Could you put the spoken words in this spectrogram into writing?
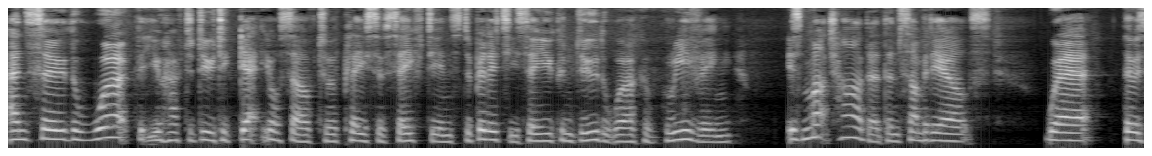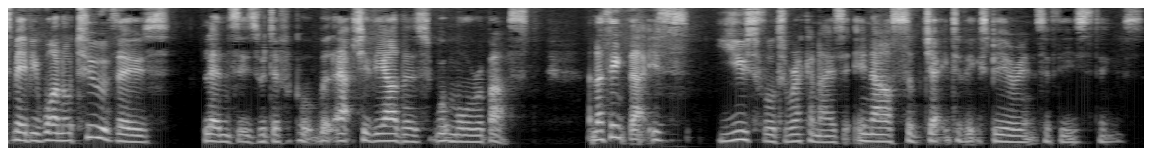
And so the work that you have to do to get yourself to a place of safety and stability so you can do the work of grieving is much harder than somebody else where there was maybe one or two of those lenses were difficult, but actually the others were more robust. And I think that is useful to recognize in our subjective experience of these things.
